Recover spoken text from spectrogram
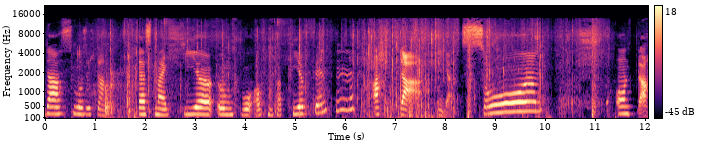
Das muss ich dann erstmal hier irgendwo auf dem Papier finden. Ach, da. Ja, so. Und da.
